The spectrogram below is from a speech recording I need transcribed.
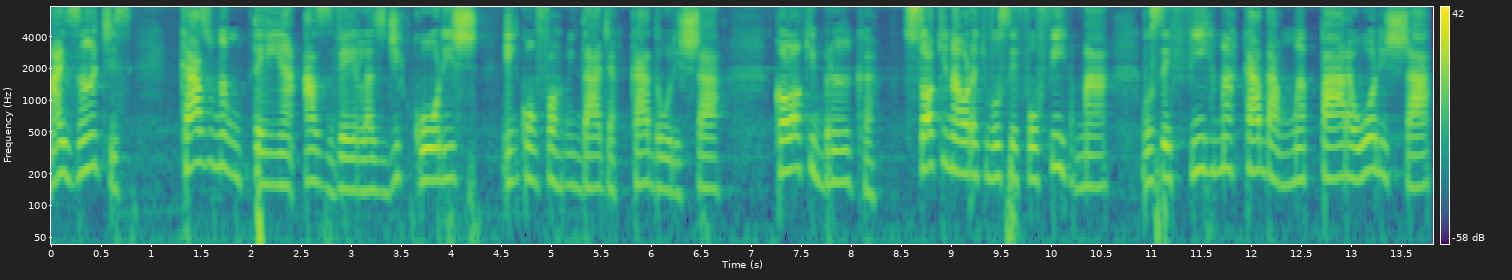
Mas antes, caso não tenha as velas de cores em conformidade a cada orixá, coloque branca só que na hora que você for firmar, você firma cada uma para o orixá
